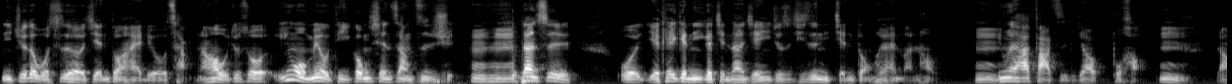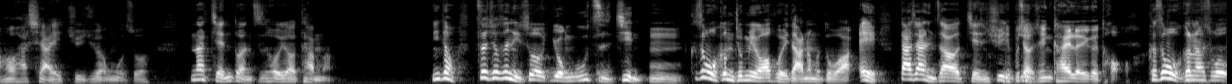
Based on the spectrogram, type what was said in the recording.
你觉得我适合剪短还是留长？然后我就说，因为我没有提供线上咨询，嗯哼，但是我也可以给你一个简单的建议，就是其实你剪短会还蛮好的，嗯，因为他发质比较不好，嗯，然后他下一句居然问我说，那剪短之后要烫吗？你懂，这就是你说永无止境，嗯，可是我根本就没有要回答那么多啊，哎，大家你知道简讯，你不小心开了一个头，可是我跟他说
